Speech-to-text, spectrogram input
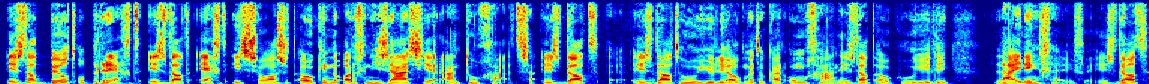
is dat beeld oprecht? Is dat echt iets zoals het ook in de organisatie eraan toe gaat? Is dat, is ja. dat hoe jullie ook met elkaar omgaan? Is dat ook hoe jullie leiding geven? Is dat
